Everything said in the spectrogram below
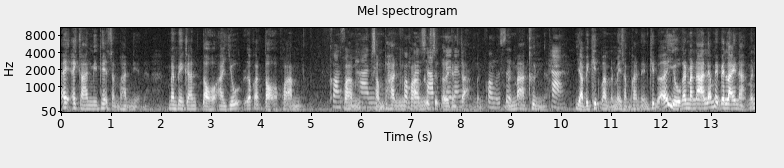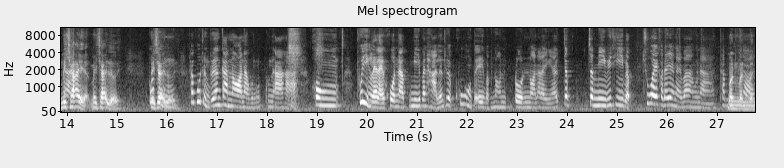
ไอ้ไอ้การมีเพศสัมพันธ์เนี่ยนะมันเป็นการต่ออายุแล้วก็ต่อความความความสัสัมมพัพันนธ์ธ์ ความความกระรู้ชับสึกอะไรในนั้นต่างๆ มันความรู้สึกมันมากขึ้นนะค่ะ อย่าไปคิดว่ามันไม่สำคัญเน้นคิดว่าเอ้ยอยู่กันมานานแล้วไม่เป็นไรนะมันไม่ค่ะใช่อะไม่ใช่เลยพูดไม่ใช่ถึงเลย ถ้าพูดถึงเรื่องการนอนอะคุณคุณอาค่ะ คงผู้หญิงหลาย ๆ คนอะมีปัญหาเรื่องที่แบบคู่ของตัวเองแบบนอนกรนนอนอะไรอย่างเงี้ยจะจะมีวิธีแบบช่วยเขาได้ยังไงบ้างคุณอาถ้าเป็มันผู้มันชายมัน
